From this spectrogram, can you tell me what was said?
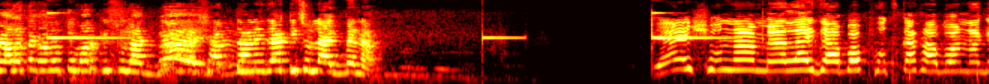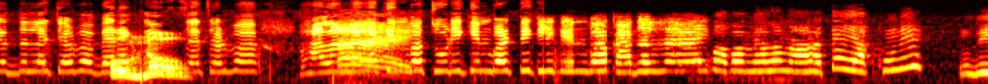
মেলাতে কেন তোমার কিছু লাগবে? সাবধানে যা কিছু লাগবে না। এই শোনা মেলায় যাব ফুচকা খাব নাগের দোলায় চড়বো চড়বো হালা মেলা কিনবো চুড়ি কিনবো টিকলি কিনবো কাজল নাই। বাবা মেলা না হাতে এখনই দুই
